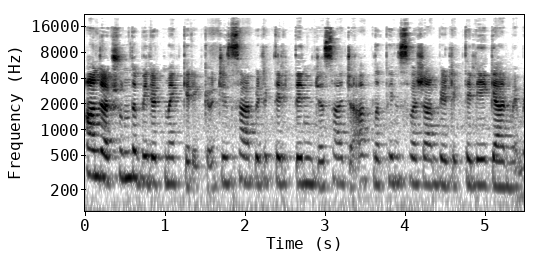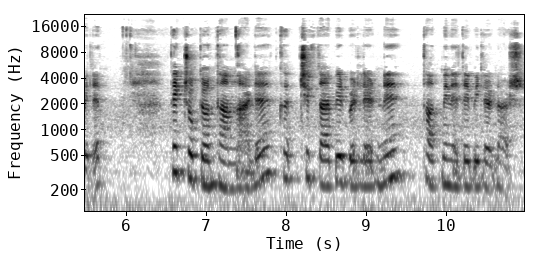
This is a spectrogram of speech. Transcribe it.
Ancak şunu da belirtmek gerekiyor. Cinsel birliktelik denince sadece akla penis vajen birlikteliği gelmemeli. Pek çok yöntemlerle çiftler birbirlerini tatmin edebilirler.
